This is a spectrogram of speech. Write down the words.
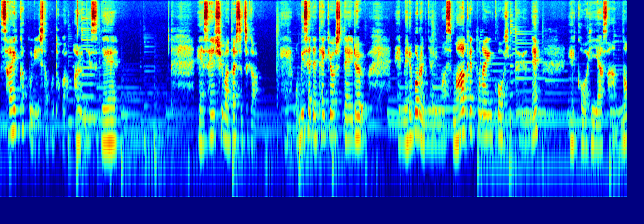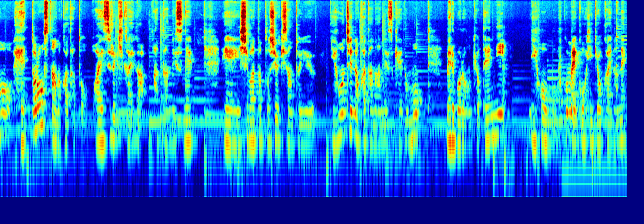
再確認したことがあるんですね、えー、先週私たちが、えー、お店で提供している、えメルボルンにありますマーケットラインコーヒーというねえコーヒー屋さんのヘッドロースターの方とお会いする機会があったんですね。えー、石渡俊之さんという日本人の方なんですけれども、メルボルンを拠点に日本も含めコーヒー業界のね、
